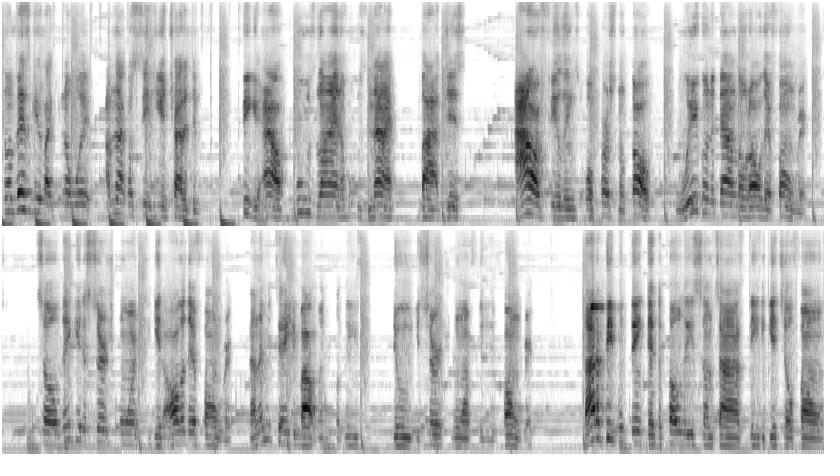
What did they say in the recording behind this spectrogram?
So investigators like, you know what? I'm not gonna sit here and try to figure out who's lying and who's not by just our feelings or personal thought. We're gonna download all their phone records. So they get a search warrant to get all of their phone records. Now let me tell you about when police do your search warrant for your phone records. A lot of people think that the police sometimes need to get your phone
